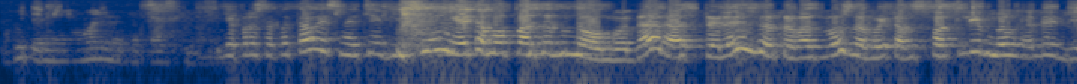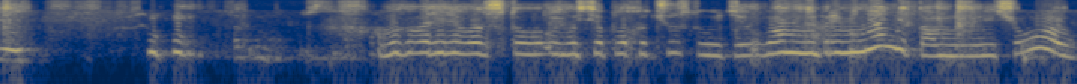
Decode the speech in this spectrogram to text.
какой-то минимальный запас знаний. Я просто пыталась найти объяснение этому позывному, да, раз Тереза, то, возможно, вы там спасли много людей. Вы говорили, вот, что вы себя плохо чувствуете. Вам не применяли там ничего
